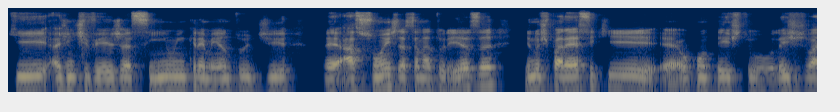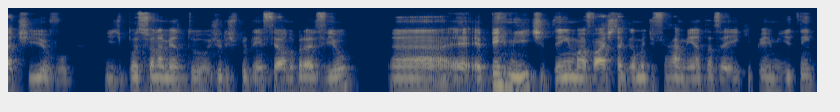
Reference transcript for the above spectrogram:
que a gente veja, sim, um incremento de é, ações dessa natureza e nos parece que é, o contexto legislativo e de posicionamento jurisprudencial no Brasil ah, é, permite, tem uma vasta gama de ferramentas aí que permitem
